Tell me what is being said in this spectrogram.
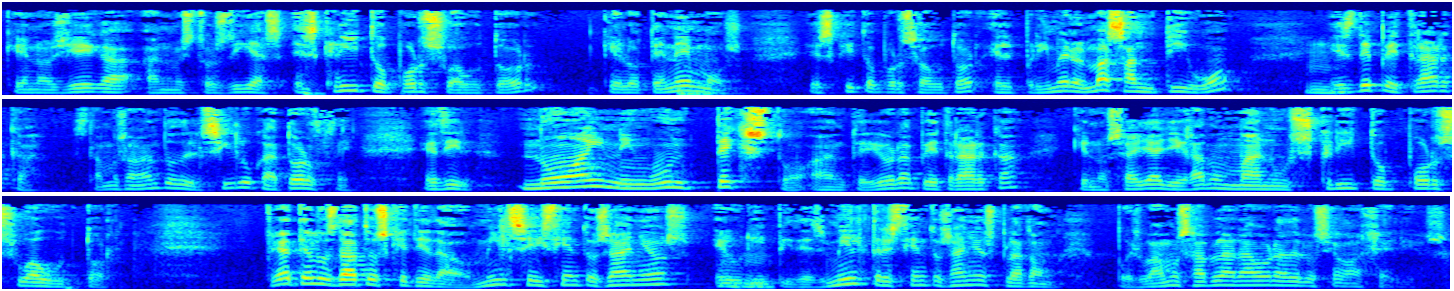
que nos llega a nuestros días, escrito por su autor, que lo tenemos escrito por su autor, el primero, el más antiguo, es de Petrarca. Estamos hablando del siglo XIV. Es decir, no hay ningún texto anterior a Petrarca que nos haya llegado manuscrito por su autor. Fíjate los datos que te he dado. 1600 años Eurípides, 1300 años Platón. Pues vamos a hablar ahora de los evangelios.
